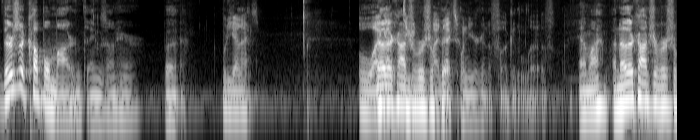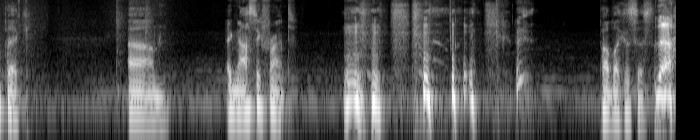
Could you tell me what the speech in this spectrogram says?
there's a couple modern things on here, but What do you got next? Oh, I Another got, dude, controversial my pick. next one you're gonna fucking love. Am I another controversial pick? Um, agnostic front, public assistance.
